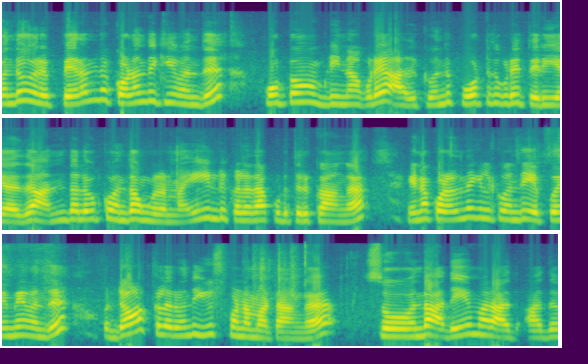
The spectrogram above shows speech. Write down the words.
வந்து ஒரு பிறந்த குழந்தைக்கு வந்து போட்டோம் அப்படின்னா கூட அதுக்கு வந்து போட்டது கூட தெரியாது. அந்த அளவுக்கு வந்து அவங்களோட மைல்டு கலராக கொடுத்துருக்காங்க. ஏன்னா குழந்தைங்களுக்கு வந்து எப்போயுமே வந்து டார்க் கலர் வந்து யூஸ் பண்ண மாட்டாங்க. ஸோ வந்து அதே மாதிரி அது அது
